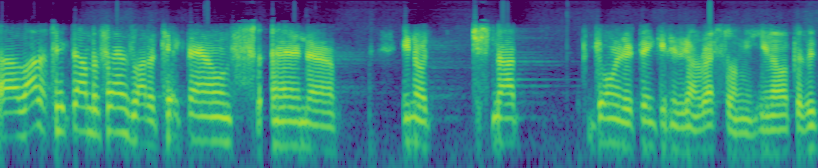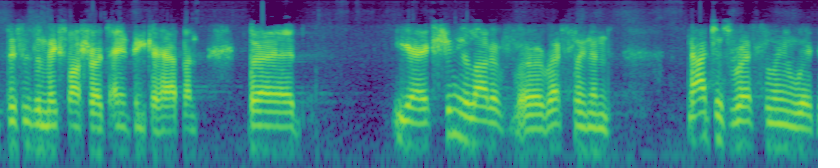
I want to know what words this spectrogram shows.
Uh, a lot of takedown defense, a lot of takedowns, and uh, you know, just not going there thinking he's going to wrestle me. You know, because this is a mixed martial arts, anything can happen. But yeah, extremely a lot of uh, wrestling and not just wrestling with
